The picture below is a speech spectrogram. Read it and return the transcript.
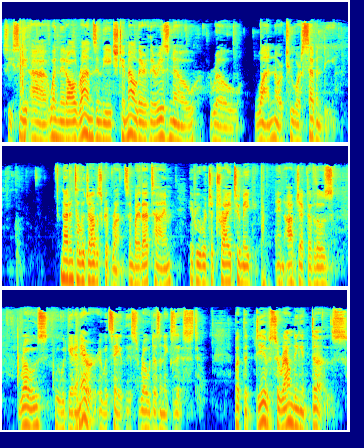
So you see, uh, when it all runs in the HTML, there there is no row 1 or 2 or 70. Not until the JavaScript runs. And by that time, if we were to try to make an object of those rows, we would get an error. It would say this row doesn't exist. But the div surrounding it does.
